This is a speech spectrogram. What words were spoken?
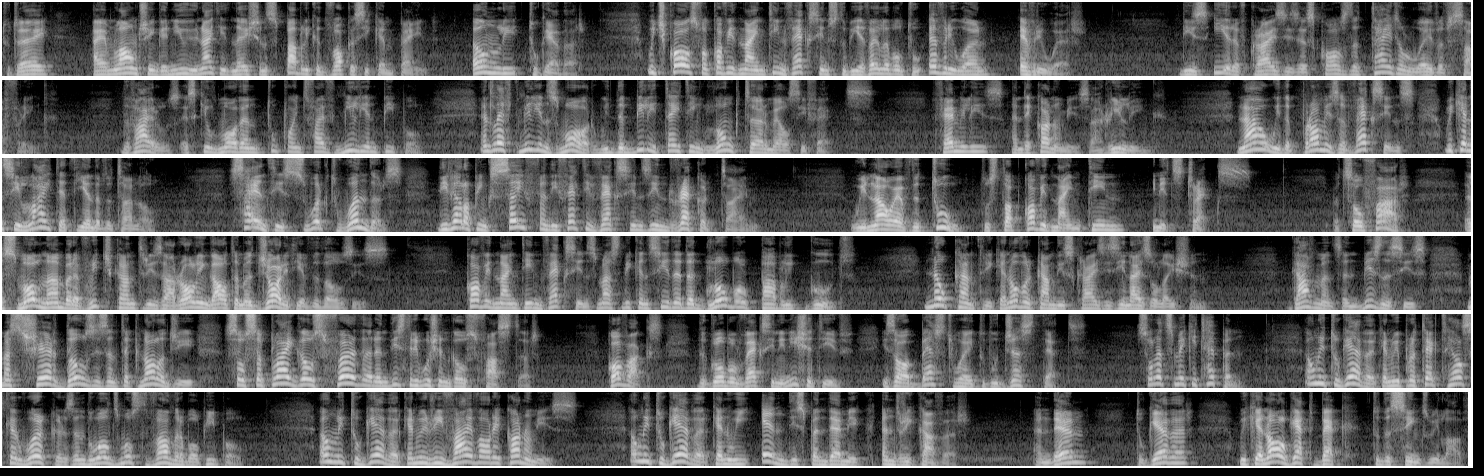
Today, I am launching a new United Nations public advocacy campaign, Only Together, which calls for COVID-19 vaccines to be available to everyone, everywhere. This year of crisis has caused a tidal wave of suffering. The virus has killed more than 2.5 million people and left millions more with debilitating long-term health effects. Families and economies are reeling. Now, with the promise of vaccines, we can see light at the end of the tunnel. Scientists worked wonders, developing safe and effective vaccines in record time. We now have the tool to stop COVID-19 in its tracks. But so far, a small number of rich countries are rolling out a majority of the doses. COVID-19 vaccines must be considered a global public good. No country can overcome this crisis in isolation governments and businesses must share doses and technology so supply goes further and distribution goes faster. COVAX, the Global Vaccine Initiative, is our best way to do just that. So let's make it happen. Only together can we protect healthcare workers and the world's most vulnerable people. Only together can we revive our economies. Only together can we end this pandemic and recover. And then, together, we can all get back to the things we love.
